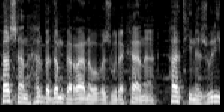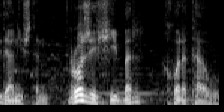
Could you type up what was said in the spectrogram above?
پاشان هەر بەدەم گەڕانەوە بە ژوورەکانە هاتی نەژووری دانیشتن ڕۆژێکی بەر خۆرەتاو بوو.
